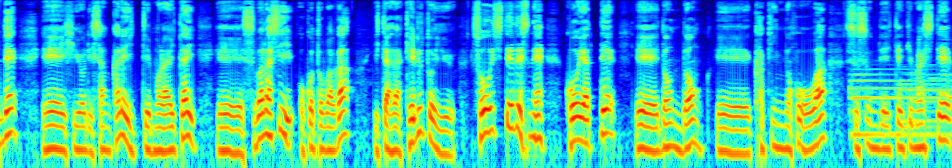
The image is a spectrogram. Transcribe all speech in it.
んで、えー、日和さんから言ってもらいたい、えー、素晴らしいお言葉が、いただけるという、そうしてですね、こうやって、えー、どんどん、えー、課金の方は進んでいってきまして、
